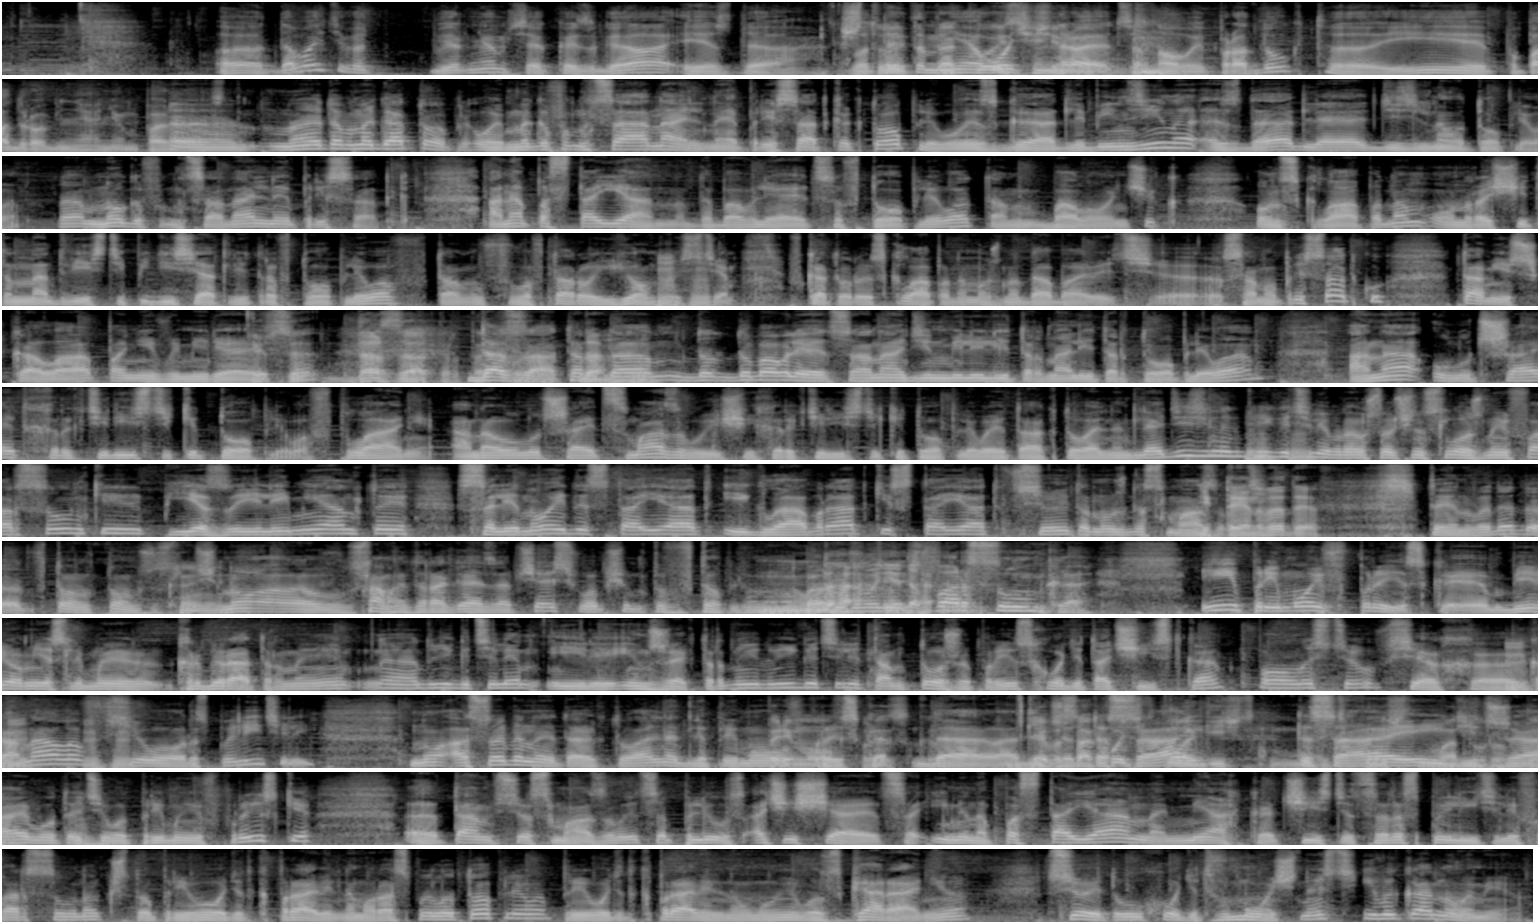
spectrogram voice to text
Э, Давайте вот вернемся к СГА и СДА. Что вот это это, мне такое, очень нравится новый продукт, э, и поподробнее о нем, Э, пожалуйста. Ну, это многотоп... Ой, многофункциональная присадка к топливу. СГА для бензина, СДА для дизельного топлива. Да, многофункциональная присадка. Она постоянно добавляется в топливо. Там баллончик, он с клапаном, он рассчитан на 250 литров топлива. Там во второй емкости, в которую с клапана можно добавить э, саму присадку. Там есть шкала, по ней То э, Дозатор. такой. Дозатор, Да. да. Добавляется она 1 миллилитр на литр топлива. Она улучшает характеристики топлива в плане. Она улучшает смазывающие характеристики топлива. Это актуально для дизельных двигателей, потому что очень сложные форсунки, пьезоэлементы, соленоиды стоят, иглообратки стоят. Все это нужно И смазывать. ТНВД. ТНВД, да, в том, в том же случае. Конечно. Ну, а самая дорогая запчасть, в общем-то, в топливном Ну, оборудовании да. это форсунка. И прямой впрыск. Э, Берем, если мы карбюраторные э, двигатели или инжекторные двигатели, там тоже происходит очистка полностью всех э, каналов, мгм. всего распылителей. Но особенно это актуально для прямого, Прямого впрыска. впрыска. Да, Для же, высокотехнологических TSI, моторов, DJI, да. вот эти вот прямые впрыски, э, там все смазывается, плюс очищается именно постоянно, мягко чистятся распылители форсунок, что приводит к правильному распылу топлива, приводит к правильному его сгоранию. Все это уходит в мощность и в экономию.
